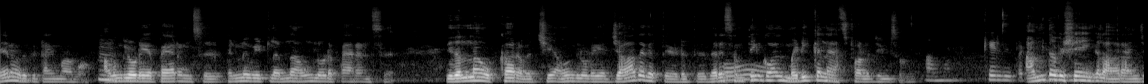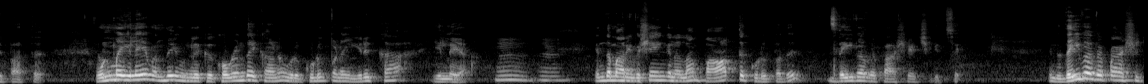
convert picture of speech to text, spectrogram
நேரம் அதுக்கு டைம் ஆகும். அவங்களுடைய பேரண்ட்ஸு பெண்ணு வீட்டில் இருந்து அவங்களோட பேரண்ட்ஸு இதெல்லாம் உட்கார வச்சு அவங்களுடைய ஜாதகத்தை எடுத்து there is something call medical ஆஸ்ட்ராலஜின்னு சொல்லுவோம். அந்த விஷயங்களை ஆராய்ஞ்சு பார்த்து உண்மையிலே வந்து இவங்களுக்கு குழந்தைக்கான ஒரு குடுப்பனை இருக்கா இல்லையா? இந்த மாதிரி விஷயங்கள் எல்லாம் பார்த்து கொடுப்பது தெய்வ விபாஷை சிகிச்சை. இந்த தெய்வ விபாஷை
